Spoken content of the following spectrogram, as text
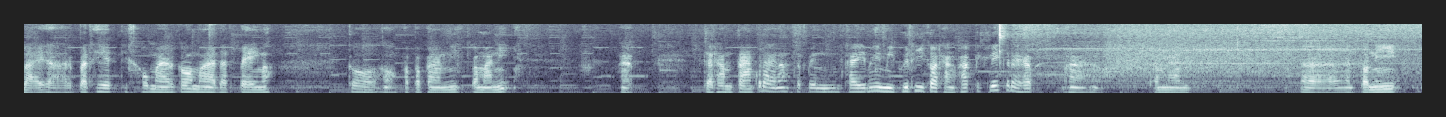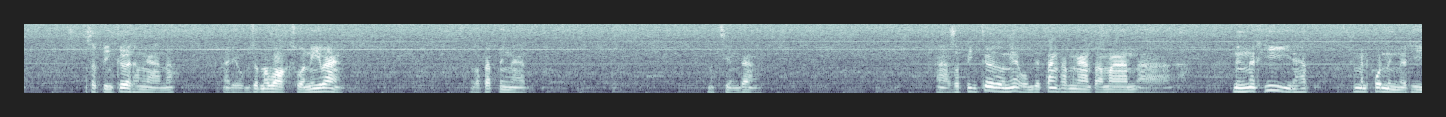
หลายๆประเทศที่เข้ามาแล้วก็มาดัดแปลงเนาะก็ออกมาประมาณนี้ประมาณนี้ครับจะทำตามก็ได้นะจะเป็นใครไม่มีพื้นที่ก็ถังพักเล็กๆก็ได้ครับอ่าทำงานอตอนนี้สปริงเกอร์ทำงานเนาะเดี๋ยวผมจะมาบอกส่วนนี้บ้างรอแป๊บหนึ่งนะมันเสียงดังสปริงเกอร์ตรงนี้ผมจะตั้งทำงานประมาณหนึ่งนาทีนะครับ ให้มันพ่นหนึ่งนาที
